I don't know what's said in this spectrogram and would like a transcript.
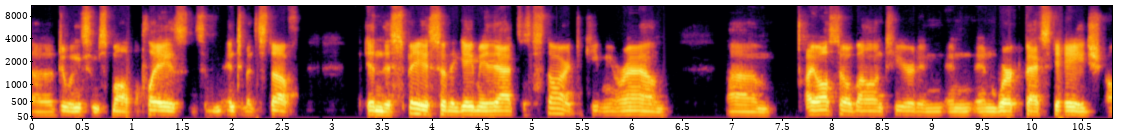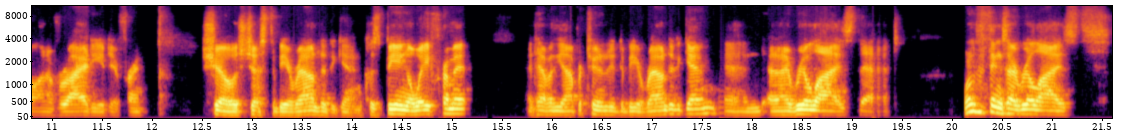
uh, doing some small plays and some intimate stuff in this space. So they gave me that to start to keep me around. Um, I also volunteered and, and, and worked backstage on a variety of different shows just to be around it again. Because being away from it and having the opportunity to be around it again. And, and I realized that one of the things I realized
